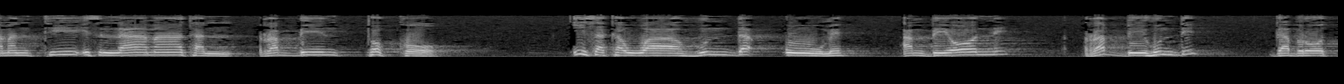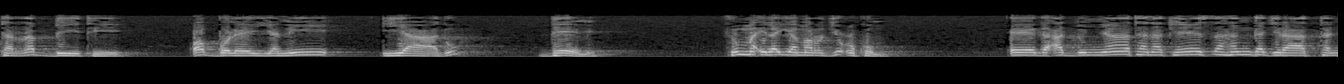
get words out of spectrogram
amantii islaamaa tan rabbiin tokko isa kan waa hunda uume ambiyoonni rabbii hundi gabroottan rabbiitii obboleeyyanii yaadu deemi ثم إلي مرجعكم eega addunyaa tana keessa hanga jiraattan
